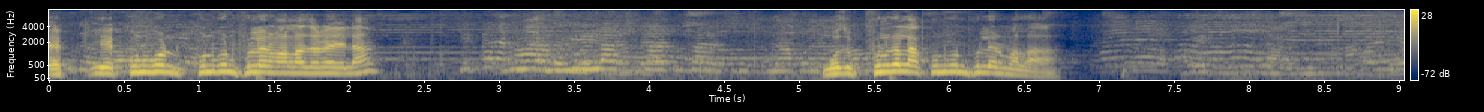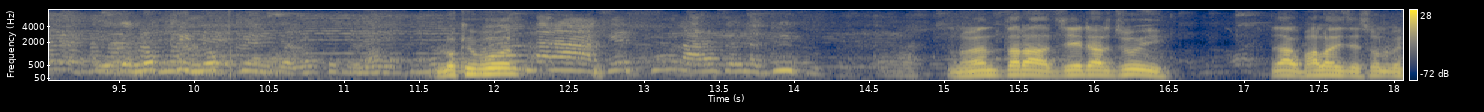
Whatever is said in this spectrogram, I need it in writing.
কোন কোন কোন কোন ফুলের মালা জড়া এলা মুঝে ফুল গেলা কোন কোন ফুলের মালা? লক্ষ্মী ফুল। নয়নতারা, জেড আর জুই। যাক, ভালো হয়েছে, চলবে।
